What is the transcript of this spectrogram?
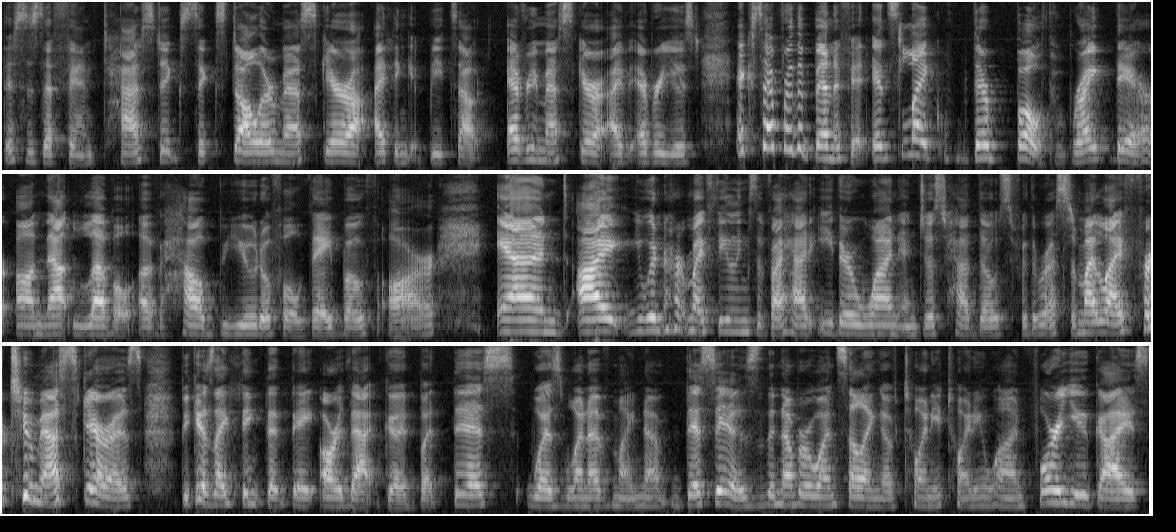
This is a fantastic six dollar mascara. I think it beats out every mascara i've ever used except for the benefit. It's like they're both right there on that level of how beautiful they both are. And i you wouldn't hurt my feelings if i had either one and just had those for the rest of my life for two mascaras because i think that they are that good but this was one of my num this is the number one selling of 2021 for you guys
